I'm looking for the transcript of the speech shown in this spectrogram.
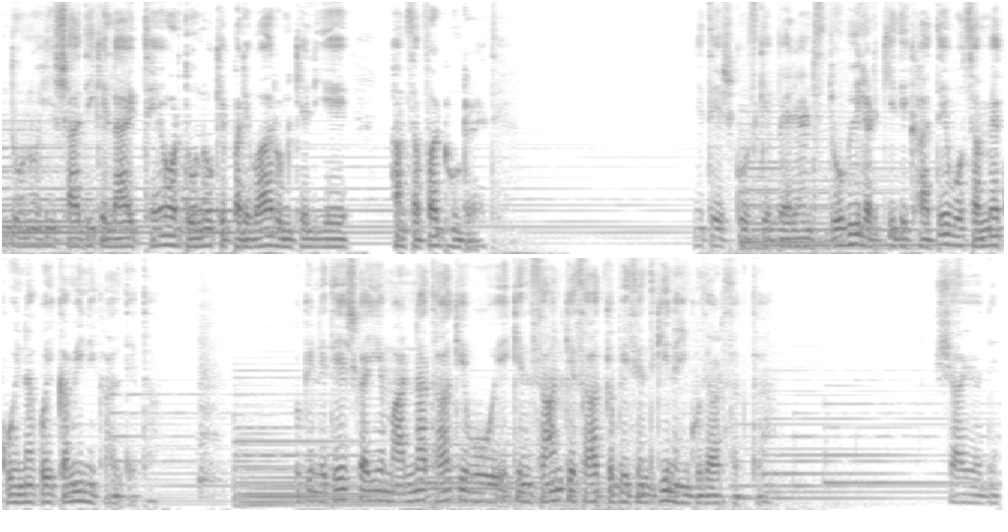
दोनों ही शादी के लायक थे और दोनों के परिवार उनके लिए हम सफ़र ढूंढ रहे थे। नितेश को उसके पेरेंट्स जो भी लड़की दिखाते, वो सब में कोई ना कोई कमी निकाल देता। क्योंकि तो नितेश का ये मानना था कि वो एक इंसान के साथ कभी ज़िंदगी नहीं गुजार सकता। शायद।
